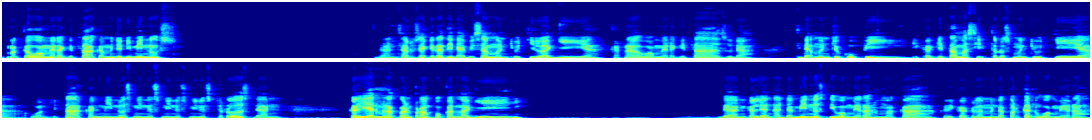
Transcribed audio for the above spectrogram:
maka uang merah kita akan menjadi minus. Dan seharusnya kita tidak bisa mencuci lagi ya, karena uang merah kita sudah tidak mencukupi. Jika kita masih terus mencuci ya uang kita akan minus minus minus minus terus dan kalian melakukan perampokan lagi dan kalian ada minus di uang merah, maka ketika kalian mendapatkan uang merah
